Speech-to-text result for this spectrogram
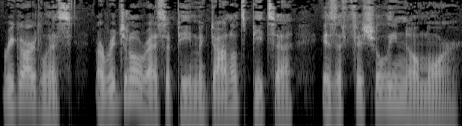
Regardless, original recipe McDonald's pizza is officially no more.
